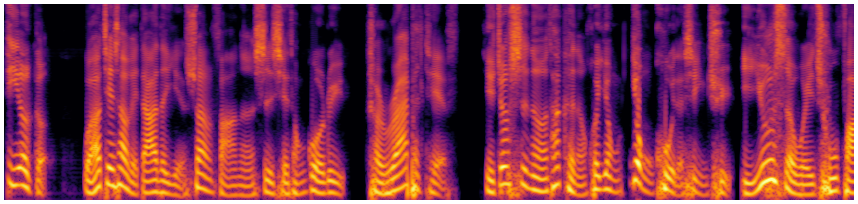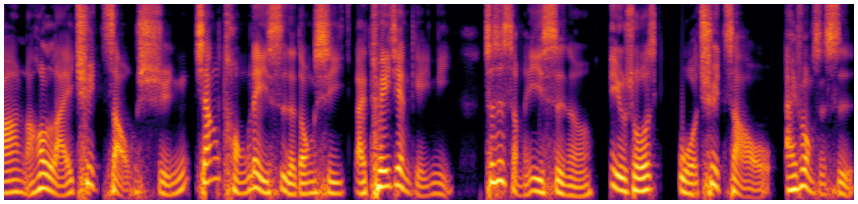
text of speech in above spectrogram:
第二个我要介绍给大家的演算法呢，是协同过滤 （Correlative），也就是呢，它可能会用用户的兴趣，以 User 为出发，然后来去找寻相同类似的东西来推荐给你。这是什么意思呢？比如说我去找 iPhone 十四。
